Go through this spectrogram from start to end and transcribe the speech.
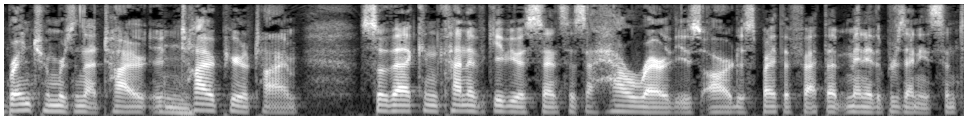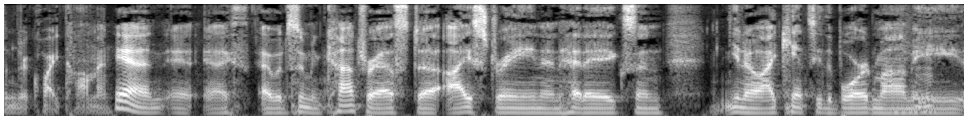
brain tumors in that entire, Mm. entire period of time. So that can kind of give you a sense as to how rare these are, despite the fact that many of the presenting symptoms are quite common. Yeah, and, and I, I would assume in contrast, uh, eye strain and headaches, and you know, I can't see the board, mommy.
